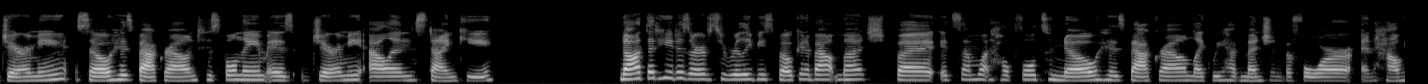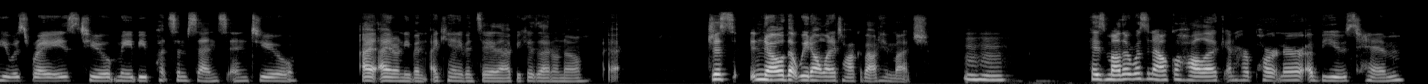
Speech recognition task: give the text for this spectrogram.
Jeremy. So his background, his full name is Jeremy Allen Steinke. Not that he deserves to really be spoken about much, but it's somewhat helpful to know his background, like we have mentioned before, and how he was raised to maybe put some sense into. I, I don't even, I can't even say that because I don't know. Just know that we don't want to talk about him much. Mm-hmm. His mother was an alcoholic and her partner abused him.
